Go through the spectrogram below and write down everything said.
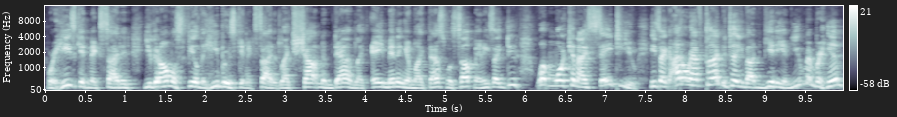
where he's getting excited, you can almost feel the Hebrews getting excited, like shouting him down, like amening him, like, that's what's up, man. He's like, dude, what more can I say to you? He's like, I don't have time to tell you about Gideon. You remember him?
